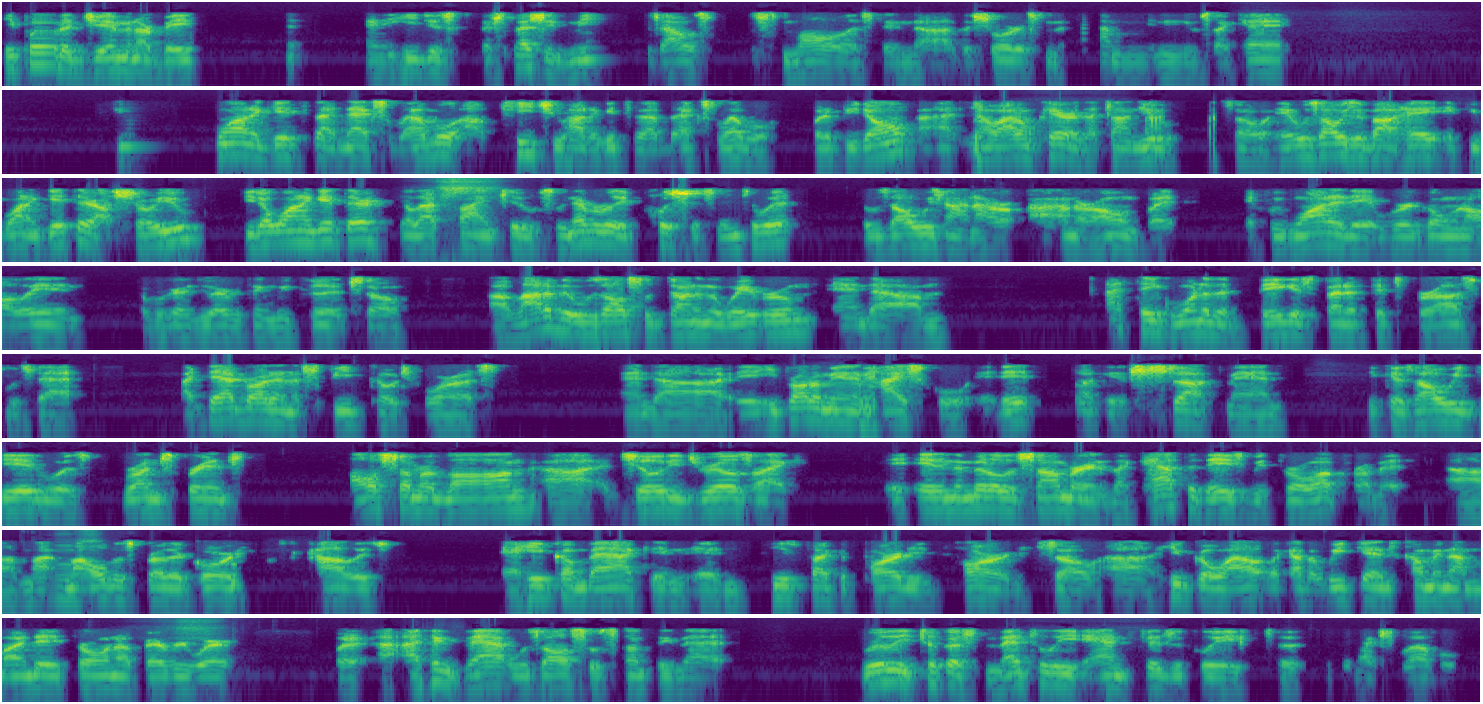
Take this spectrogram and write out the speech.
he put a gym in our basement, and he just, especially me, because I was the smallest and uh, the shortest in the family, and he was like, "Hey, if you want to get to that next level, I'll teach you how to get to that next level. But if you don't, I, no, I don't care. That's on you." So it was always about, "Hey, if you want to get there, I'll show you. If you don't want to get there, know, that's fine too." So we never really pushed us into it. It was always on our on our own. But if we wanted it, we're going all in. We're going to do everything we could. So a lot of it was also done in the weight room. And um, I think one of the biggest benefits for us was that my dad brought in a speed coach for us. And uh, he brought him in in high school. And it fucking sucked, man, because all we did was run sprints all summer long, uh, agility drills, like in the middle of the summer. And like half the days we throw up from it. Uh, my, my oldest brother, Gordon, was in college and he'd come back and, and he's fucking partied hard. So uh, he'd go out like on the weekends, coming on Monday, throwing up everywhere. But I think that was also something that really took us mentally and physically to, to the next level.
